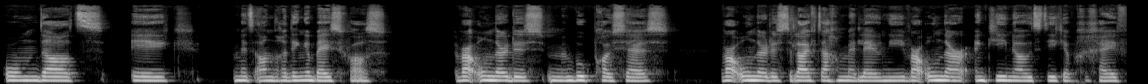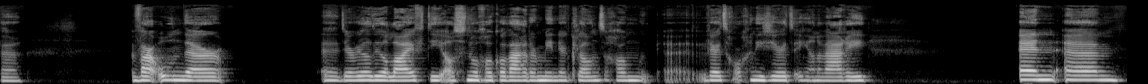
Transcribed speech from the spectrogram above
Omdat ik met andere dingen bezig was. Waaronder dus mijn boekproces. Waaronder dus de live dagen met Leonie. Waaronder een keynote die ik heb gegeven Waaronder de Real Deal Live, die alsnog, ook al waren er minder klanten, gewoon uh, werd georganiseerd in januari. En um,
